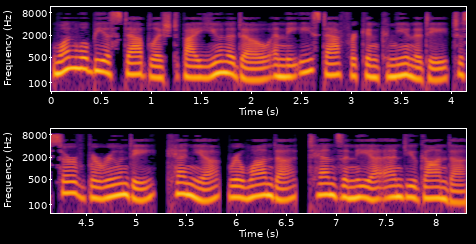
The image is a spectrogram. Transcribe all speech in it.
One will be established by UNIDO and the East African Community to serve Burundi, Kenya, Rwanda, Tanzania and Uganda.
